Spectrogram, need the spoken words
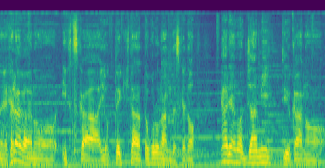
ねヘラがあのいくつか寄ってきたところなんですけどやはりあのジャミっていうかあの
